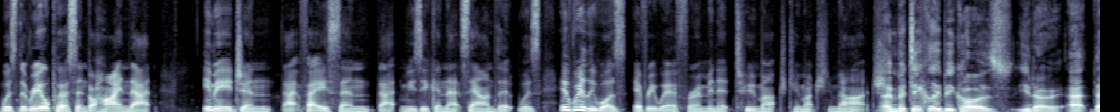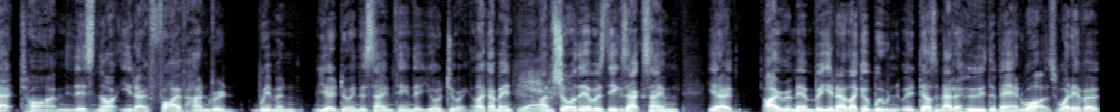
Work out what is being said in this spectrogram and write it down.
was the real person behind that image and that face and that music and that sound that was it really was everywhere for a minute too much too much too much And particularly because, you know, at that time, there's not, you know, 500 women, you know, doing the same thing that you're doing. Like, I mean, Yeah. I'm sure there was the exact same, you know, I remember, you know, like it, wouldn't- it doesn't matter who the band was, whatever,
